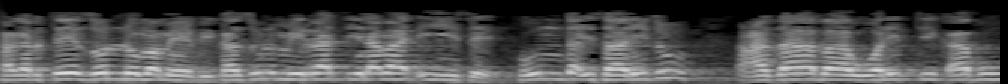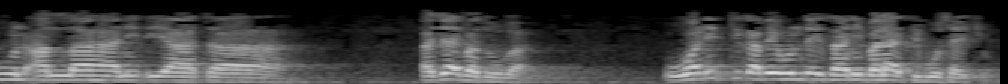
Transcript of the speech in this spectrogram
كغرتي ظلممي في كظلم الرت نما ديسه هند إسانيتو عذابا ولتك أبون الله ندياتا ajaa'iba duuba walitti qabee hunda isaanii balaa itti buusa jechuudha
